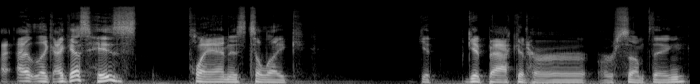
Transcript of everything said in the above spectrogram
I, I, like, I guess his plan is to like get get back at her or something.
